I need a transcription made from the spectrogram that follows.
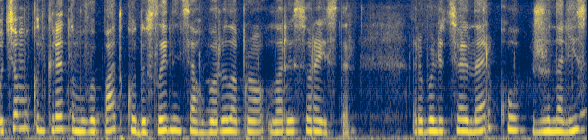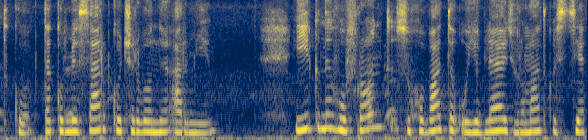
У цьому конкретному випадку дослідниця говорила про Ларису Рейстер, революціонерку, журналістку та комісарку Червоної армії. Її книгу Фронт суховато уявляють громадкості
